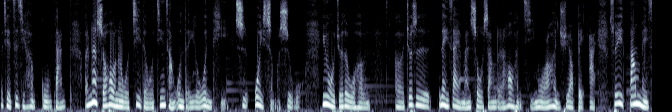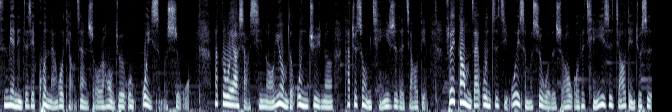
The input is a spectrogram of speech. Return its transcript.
而且自己很孤单。而那时候呢，我记得我经常问的一个问题是：为什么是我？因为我觉得我很。呃，就是内在也蛮受伤的，然后很寂寞，然后很需要被爱。所以当每次面临这些困难或挑战的时候，然后我就会问：为什么是我？那各位要小心哦，因为我们的问句呢，它就是我们潜意识的焦点。所以当我们在问自己为什么是我的时候，我的潜意识焦点就是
